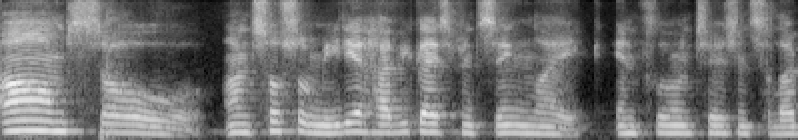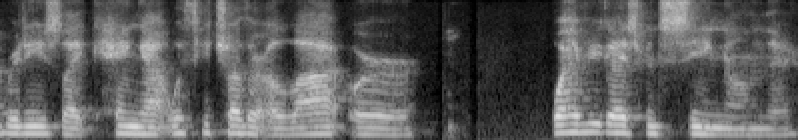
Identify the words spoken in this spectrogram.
Um, so on social media, have you guys been seeing like influencers and celebrities like hang out with each other a lot, or what have you guys been seeing on there?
